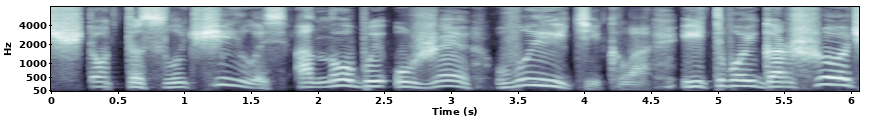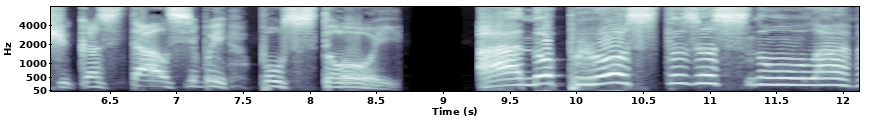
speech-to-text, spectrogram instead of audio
что-то случилось, оно бы уже вытекло, и твой горшочек остался бы пустой. А оно просто заснуло.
